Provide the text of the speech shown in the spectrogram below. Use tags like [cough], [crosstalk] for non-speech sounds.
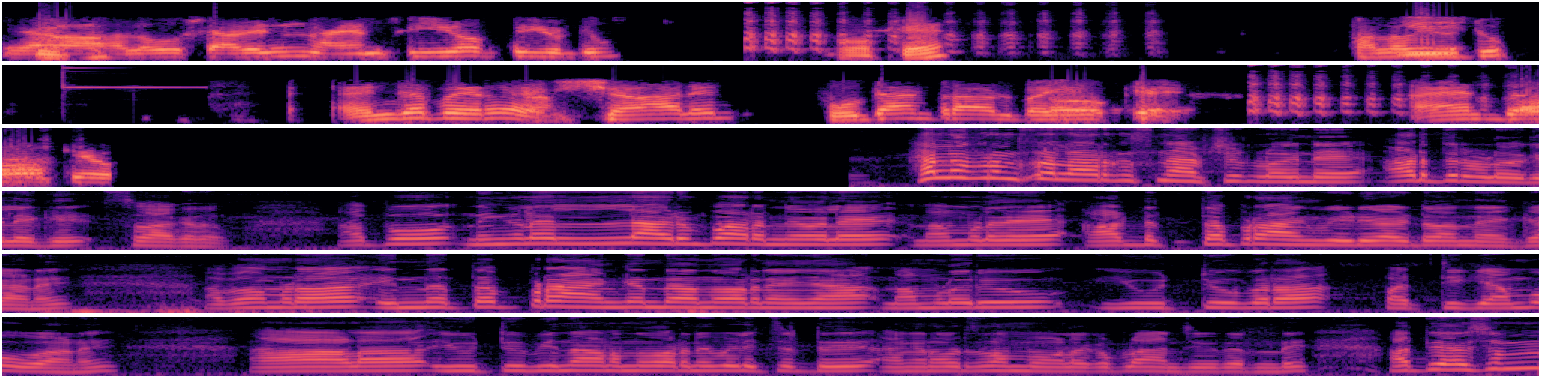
Yeah, hello, Sharin. I am CEO of the YouTube. Okay hello YouTube എന്റെ പേര് Shalin food and travel by okay and Okay. Hello friends എല്ലാവർക്കും snapshot ബ്ലോഗിന്റെ അടുത്തൊരു ബ്ലോഗിലേക്ക് സ്വാഗതം. അപ്പോൾ നിങ്ങളെല്ലാവരും പറഞ്ഞ പോലെ നമ്മൾ അടുത്ത പ്രാങ്ക് വീഡിയോ ആയിട്ട് വന്നേക്കാണ്. അപ്പോൾ നമ്മുടെ ഇന്നത്തെ പ്രാങ്ക് എന്താന്ന് പറഞ്ഞു കഴിഞ്ഞാൽ നമ്മളൊരു യൂട്യൂബറെ പറ്റിക്കാൻ പോവുകയാണ് ആളെ യൂട്യൂബിൽ നിന്നാണെന്ന് പറഞ്ഞ് വിളിച്ചിട്ട് അങ്ങനെ ഒരു സംഭവങ്ങളൊക്കെ പ്ലാൻ ചെയ്തിട്ടുണ്ട്. അത്യാവശ്യം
